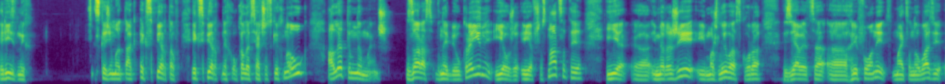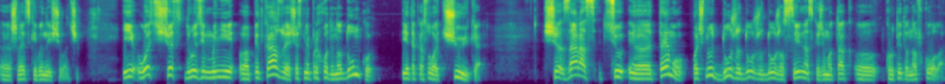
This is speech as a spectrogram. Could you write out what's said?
різних скажімо так, експертів, експертних около всяческих наук, але тим не менш. Зараз в небі України є вже і F-16, є е, і міражі, і можливо скоро з'являться е, грифони, мається на увазі е, шведські винищувачі. І ось щось, друзі, мені е, підказує, щось мені приходить на думку, є таке слово чуйка. Що зараз цю е, тему почнуть дуже дуже дуже сильно, скажімо так, е, крутити навколо,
